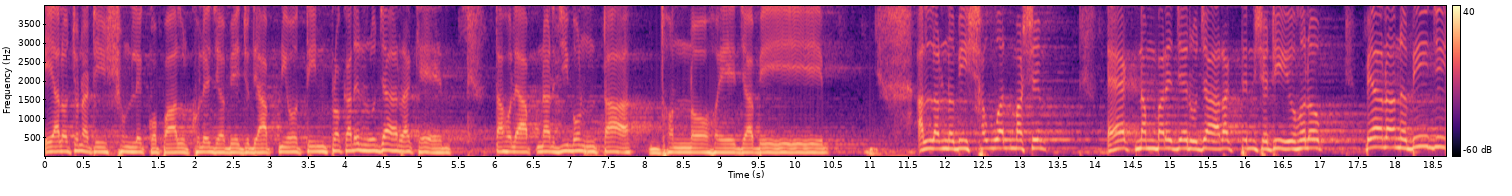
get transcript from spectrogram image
এই আলোচনাটি শুনলে কপাল খুলে যাবে। যদি আপনিও তিন প্রকারের রোজা রাখেন, তাহলে আপনার জীবনটা ধন্য হয়ে যাবে। আল্লাহর নবী শাওয়াল মাসে এক নম্বরে যে রোজা রাখতেন, সেটি হলো পেয়ারা নবীজি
